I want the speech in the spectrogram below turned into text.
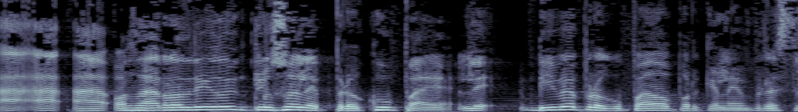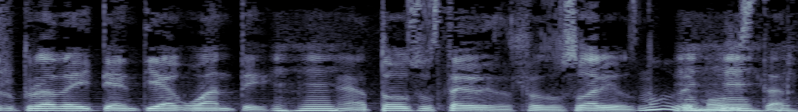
a- a- a- o sea, a Rodrigo incluso le preocupa, eh, le- vive preocupado porque la infraestructura de AT&T aguante Ujú. a todos ustedes, los usuarios, ¿no? De Movistar.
